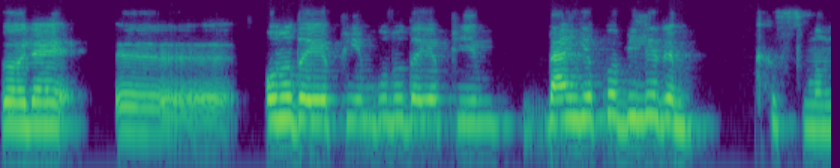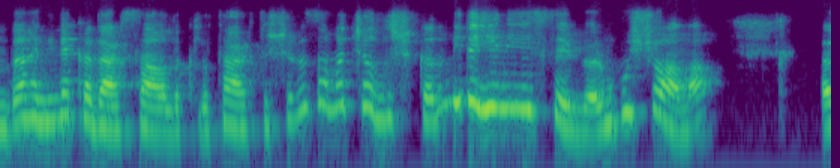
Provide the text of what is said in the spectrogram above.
böyle e, onu da yapayım, bunu da yapayım, ben yapabilirim kısmında hani ne kadar sağlıklı tartışırız ama çalışkanım. Bir de yeniyi seviyorum. Bu şu ama e,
